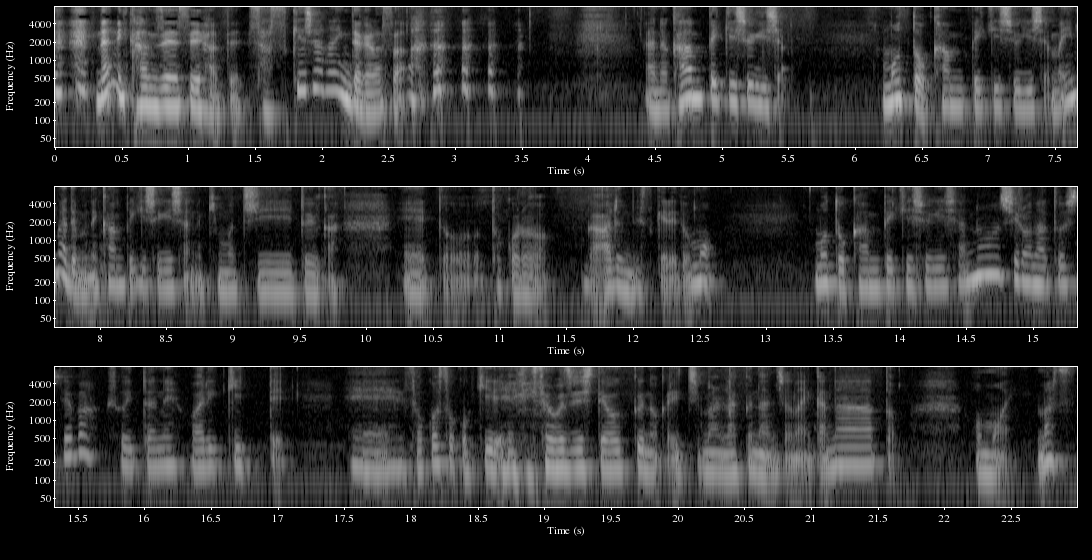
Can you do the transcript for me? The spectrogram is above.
何完全制覇ってサスケじゃないんだからさ。あの完璧主義者。元完璧主義者、まあ、今でもね完璧主義者の気持ちというか、えーと、ところがあるんですけれども元完璧主義者の白菜としてはそういったね割り切ってえー、そこそこ綺麗に掃除しておくのが一番楽なんじゃないかなと思います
